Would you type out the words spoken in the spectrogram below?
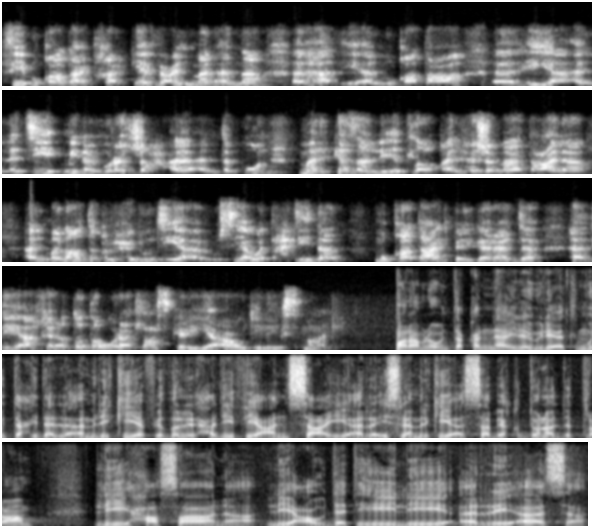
في مقاطعه خاركيف علما أن هذه المقاطعة هي التي من المرجح أن تكون مركزا لإطلاق الهجمات على المناطق الحدودية الروسية وتحديدا مقاطعة بلغراد. هذه آخر التطورات العسكرية. أعود إليك إسماعيل. مرام لو انتقلنا إلى الولايات المتحدة الأمريكية في ظل الحديث عن سعي الرئيس الأمريكي السابق دونالد ترامب لحصانة لعودته للرئاسة،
